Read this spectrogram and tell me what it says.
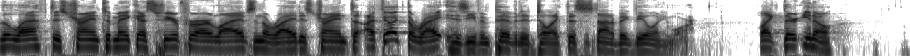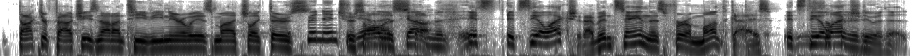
the left is trying to make us fear for our lives, and the right is trying to? I feel like the right has even pivoted to like this is not a big deal anymore. Like they're, you know, Dr. Fauci's not on TV nearly as much. Like there's there's yeah, all this it's stuff. a- it's it's the election. I've been saying this for a month, guys. It's the election. to do with it.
